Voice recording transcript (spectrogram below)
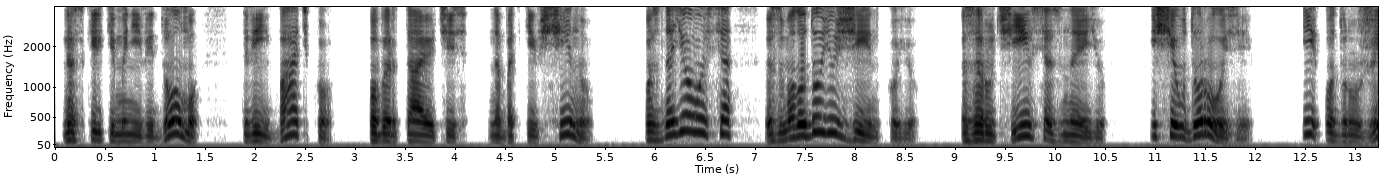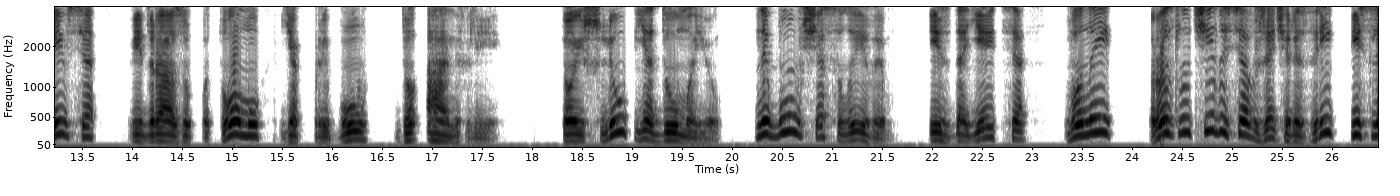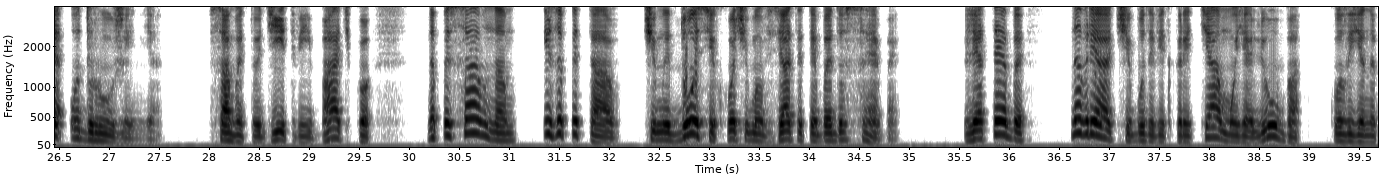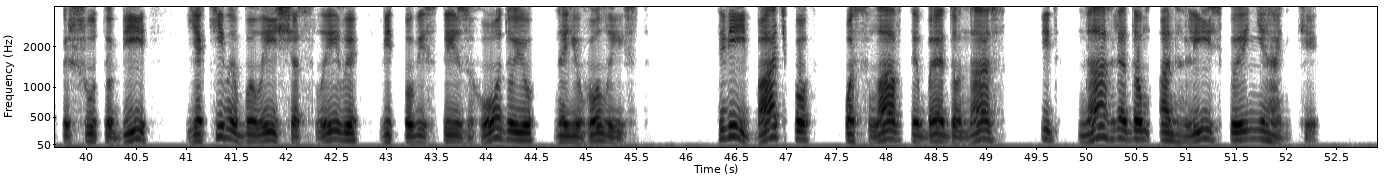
Наскільки мені відомо, твій батько, повертаючись на батьківщину, познайомився з молодою жінкою, заручився з нею іще в дорозі, і одружився відразу по тому, як прибув до Англії. Той шлюб, я думаю, не був щасливим, і, здається, вони розлучилися вже через рік після одруження. Саме тоді твій батько написав нам і запитав, чи ми досі хочемо взяти тебе до себе. Для тебе навряд чи буде відкриття моя люба, коли я напишу тобі, які ми були щасливі відповісти згодою на його лист. Твій батько послав тебе до нас під наглядом англійської няньки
